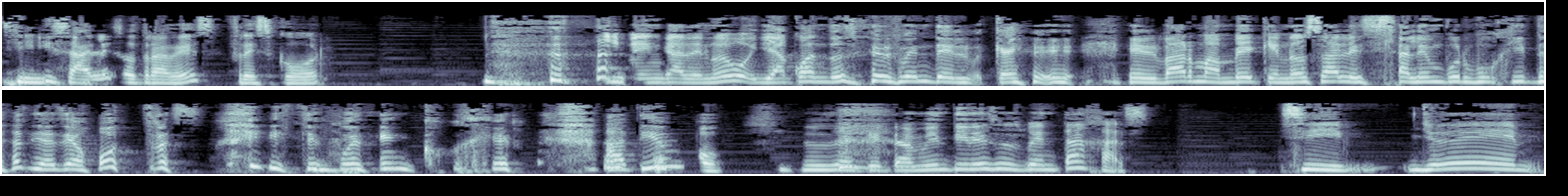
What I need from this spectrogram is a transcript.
Y sales otra vez, frescor. y venga de nuevo. Ya cuando de repente el, el barman ve que no sales, salen burbujitas y hace otras y te pueden coger a tiempo. O sea que también tiene sus ventajas. Sí, yo de,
